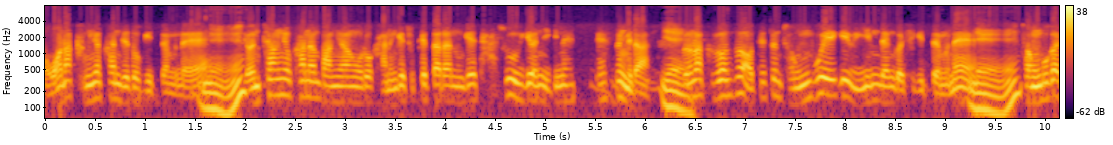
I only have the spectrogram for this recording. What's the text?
워낙 강력한 제도이기 때문에 네. 연착륙하는 방향으로 가는 게 좋겠다라는 게 다수 의견이긴 했, 습니다 예. 그러나 그것은 어쨌든 정부에게 위임된 것이기 때문에 네. 정부가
